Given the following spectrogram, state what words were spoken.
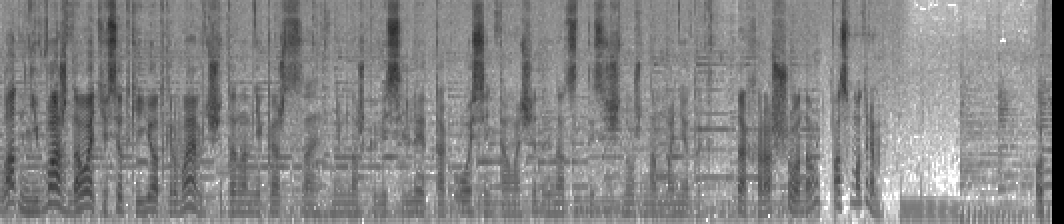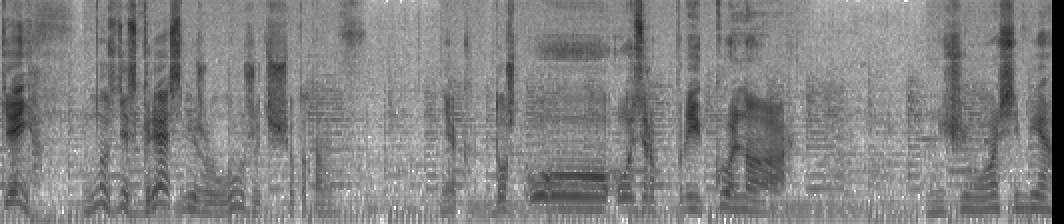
Ладно, не важно, давайте все-таки ее открываем. Что-то она, мне кажется, немножко веселее. Так, осень, там вообще 12 тысяч нужно нам монеток. Да, хорошо, давайте посмотрим. Окей. Ну, здесь грязь вижу, лужи, что-то там. Снег, дождь. О, озеро прикольно! Ничего себе.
